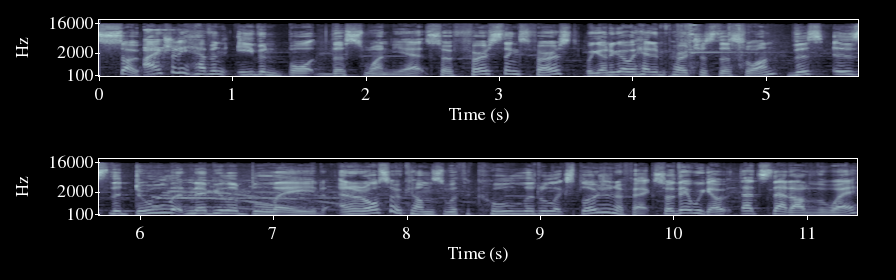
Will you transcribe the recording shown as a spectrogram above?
So, I actually haven't even bought this one yet. So, first things first, we're going to go ahead and purchase this one. This is the Dual Nebula Blade, and it also comes with a cool little explosion effect. So, there we go. That's that out of the way.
